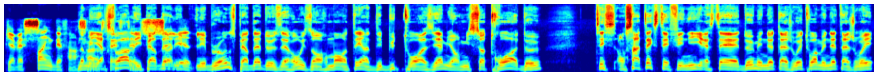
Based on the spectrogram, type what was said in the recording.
Puis il y avait cinq défenseurs. Non, mais hier soir, ils perdaient, les, les, Bruins perdaient 2-0. Ils ont remonté en début de troisième. Ils ont remis ça 3 2 on sentait que c'était fini. Il restait deux minutes à jouer, trois minutes à jouer.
